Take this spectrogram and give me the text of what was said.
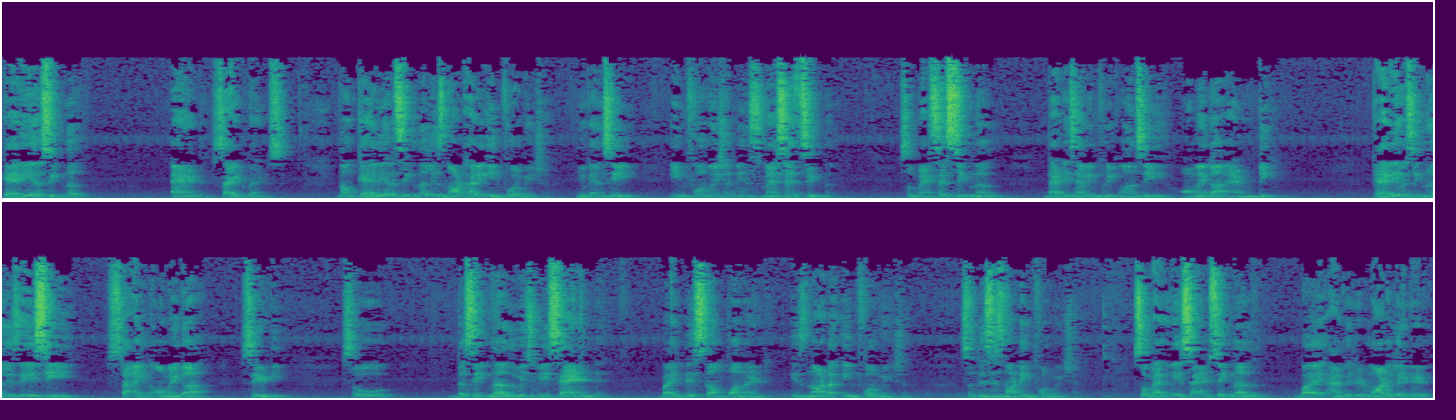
carrier signal and side bands. Now carrier signal is not having information. You can see information means message signal. So message signal that is having frequency omega mt carrier signal is AC sine omega ct. So the signal which we send by this component is not an information. So this is not information. So when we send signal by amplitude modulated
